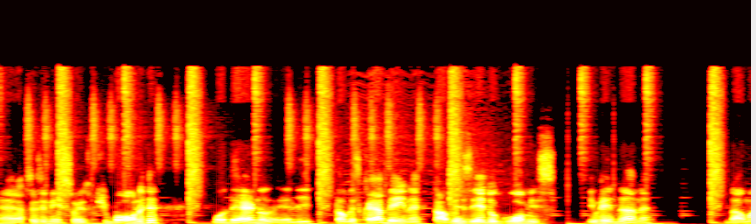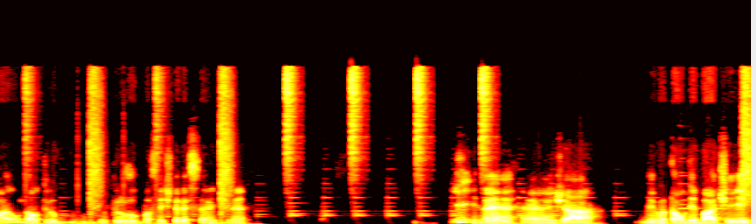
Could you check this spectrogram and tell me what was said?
É, essas invenções do futebol, né? Moderno, ele talvez caia bem, né? Talvez ele, o Gomes e o Renan, né? Dá, uma, dá um, trio, um trio bastante interessante, né? E, né, é, já levantar um debate aí,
